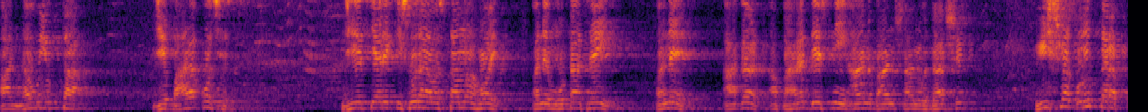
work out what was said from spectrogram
આ નવયુક્તા જે બાળકો છે, જે અત્યારે કિશોરાવસ્થામાં હોય અને મોટા થઈ અને આગળ આ ભારત દેશની આન બાન શાન વધારશે વિશ્વ ગુરુ તરફ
